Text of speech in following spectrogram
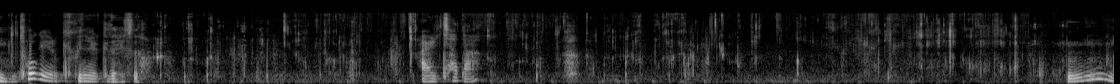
음, 속이 이렇게 그냥 이렇게 돼 있어. 알차다. 음.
